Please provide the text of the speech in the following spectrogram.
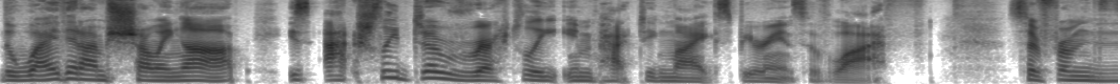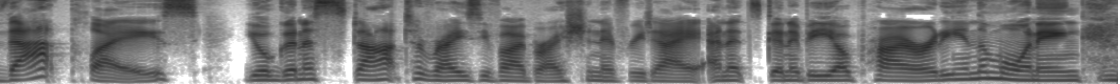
the way that I'm showing up is actually directly impacting my experience of life. So, from that place, you're going to start to raise your vibration every day. And it's going to be your priority in the morning. And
